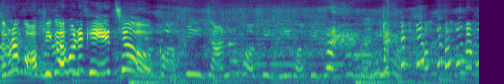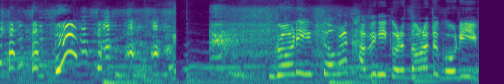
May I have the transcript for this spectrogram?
তোমরা কফি কখনো খেয়েছো? কফি জানো কফি কি কফি গরিব তোমরা খাবে কি করে? তোমরা তো গরিব।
